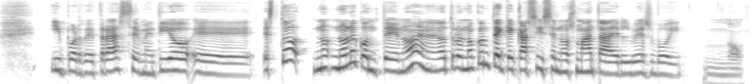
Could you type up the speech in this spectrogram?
Y por detrás se metió. eh, Esto no, no le conté, ¿no? En el otro no conté que casi se nos mata el Best Boy. No.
